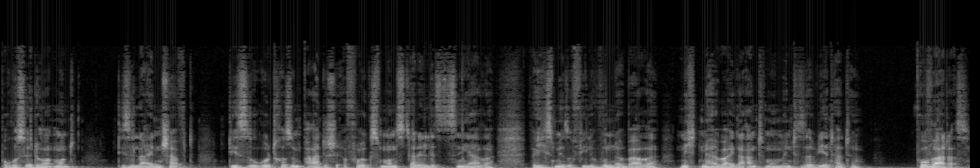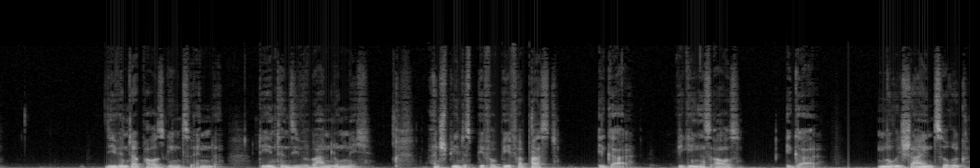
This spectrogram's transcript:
Borussia Dortmund, diese Leidenschaft, dieses so ultrasympathische Erfolgsmonster der letzten Jahre, welches mir so viele wunderbare, nicht mehr herbeigeahnte Momente serviert hatte? Wo war das? Die Winterpause ging zu Ende, die intensive Behandlung nicht. Ein Spiel des BVB verpasst? Egal. Wie ging es aus? Egal. Nuri Schein zurück?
